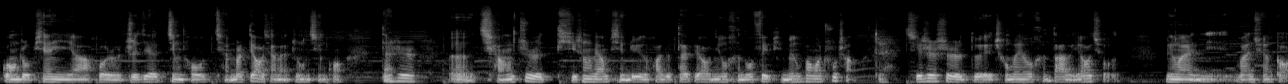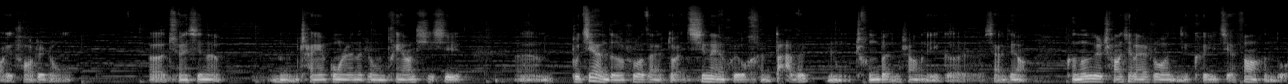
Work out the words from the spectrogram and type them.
光轴偏移啊，或者直接镜头前面掉下来这种情况。但是呃，强制提升良品率的话，就代表你有很多废品没有办法出厂。对，其实是对成本有很大的要求的。另外，你完全搞一套这种呃全新的嗯产业工人的这种培养体系，嗯，不见得说在短期内会有很大的那种成本上的一个下降，可能对长期来说你可以解放很多，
